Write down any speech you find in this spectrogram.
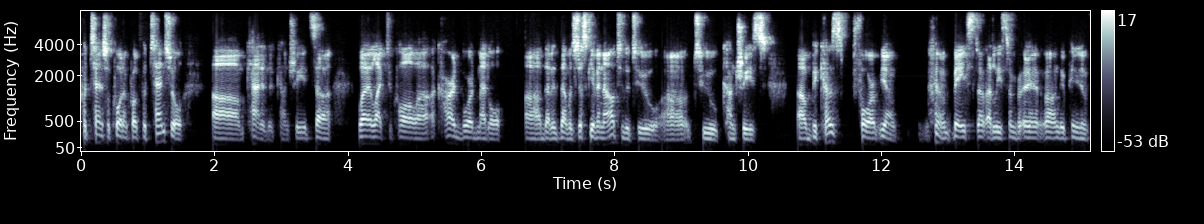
potential quote unquote potential um, candidate country. It's a what I like to call a, a cardboard medal uh, that that was just given out to the two uh, two countries uh, because for you know based at least on, uh, on, the opinion of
